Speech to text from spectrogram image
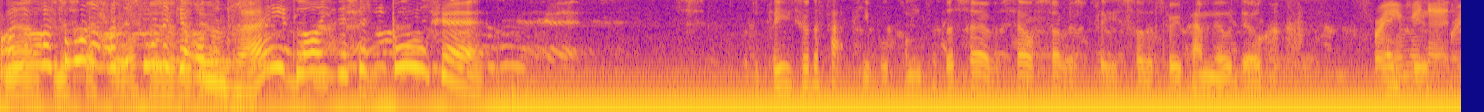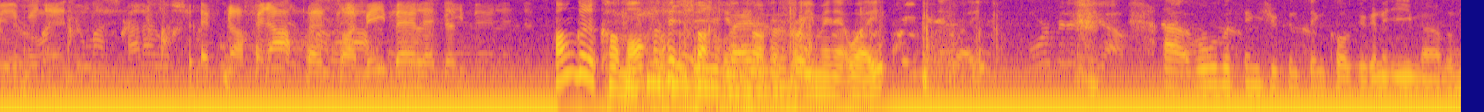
I, I just want to I just want to get on and play. Like this is bullshit. Please, for the fat people, come to the service, self-service, please, for the three-pound meal deal. Three minutes. If nothing happens, I'm emailing them. I'm gonna come off if it's fucking another three minute wait. Out of all the things you can think of, you're going to email them.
